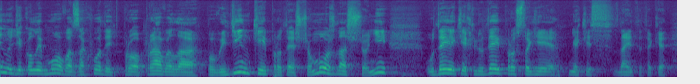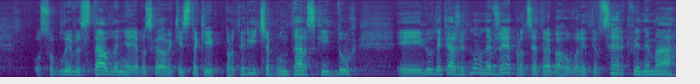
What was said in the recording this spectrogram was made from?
Іноді, коли мова заходить про правила поведінки, про те, що можна, що ні, у деяких людей просто є якесь, знаєте, таке особливе ставлення, я би сказав, якийсь такий протиріччя, бунтарський дух. І люди кажуть, ну невже про це треба говорити в церкві, нема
